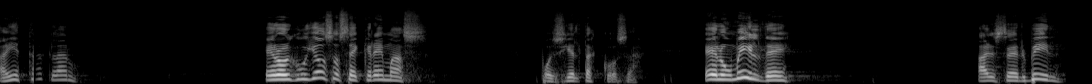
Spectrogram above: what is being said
Ahí está, claro. El orgulloso se cree más por ciertas cosas. El humilde, al servir,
